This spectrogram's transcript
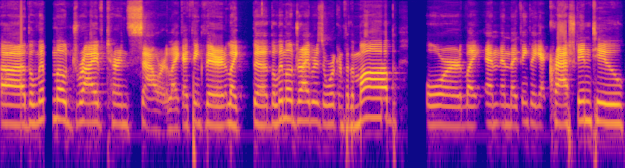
uh, the limo drive turns sour. Like I think they're like the the limo drivers are working for the mob, or like and and I think they get crashed into,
